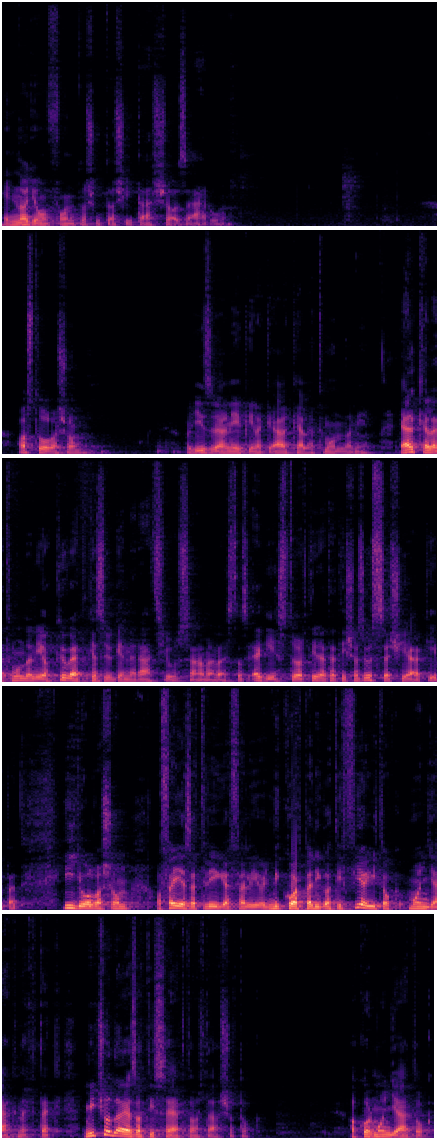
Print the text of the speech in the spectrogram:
egy nagyon fontos utasítással zárul. Azt olvasom, hogy Izrael népének el kellett mondani. El kellett mondani a következő generáció számára ezt az egész történetet és az összes jelképet. Így olvasom a fejezet vége felé, hogy mikor pedig a ti fiaitok mondják nektek, micsoda ez a ti szertartásotok. Akkor mondjátok,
